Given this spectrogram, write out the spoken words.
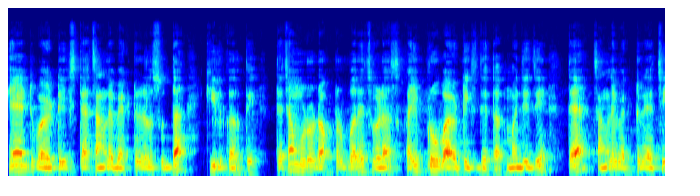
हे अँटीबायोटिक्स त्या चांगल्या बॅक्टेरियालासुद्धा किल करते. त्याच्यामुळं डॉक्टर बरेच वेळास काही प्रोबायोटिक्स देतात. म्हणजे जे त्या चांगल्या बॅक्टेरियाची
